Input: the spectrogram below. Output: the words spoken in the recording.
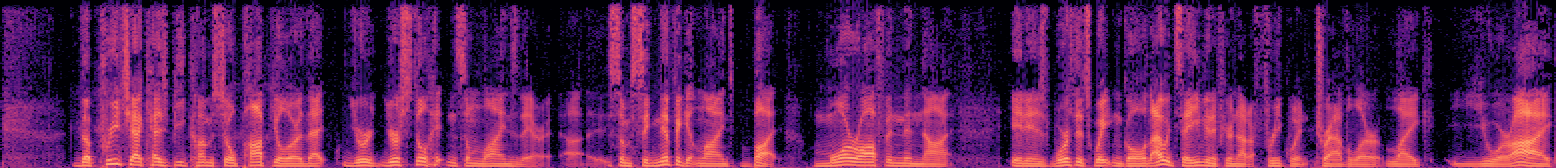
the pre-check has become so popular that you're you're still hitting some lines there, uh, some significant lines, but more often than not, it is worth its weight in gold. I would say even if you're not a frequent traveler like you or I,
